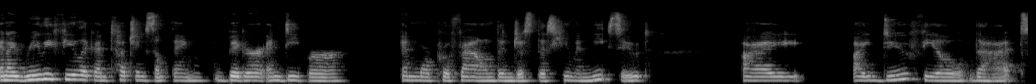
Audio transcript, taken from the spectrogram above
and I really feel like I'm touching something bigger and deeper and more profound than just this human meat suit I I do feel that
